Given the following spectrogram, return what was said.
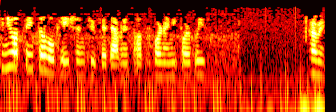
Can you update the location to Fifth Avenue South 494, please? Coming.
